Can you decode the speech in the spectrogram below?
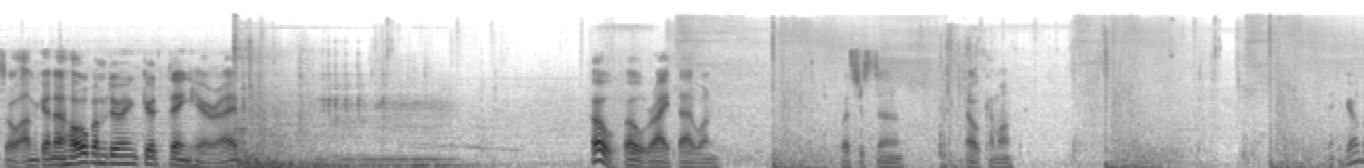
So I'm gonna hope I'm doing good thing here, right? Oh, oh, right, that one. Let's just, uh... Oh, come on. There you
